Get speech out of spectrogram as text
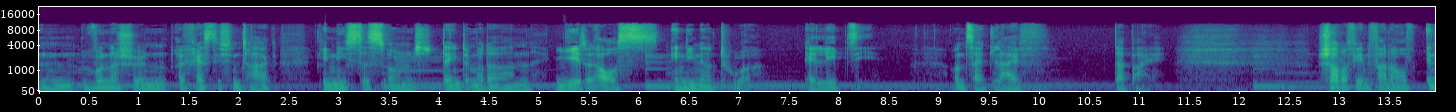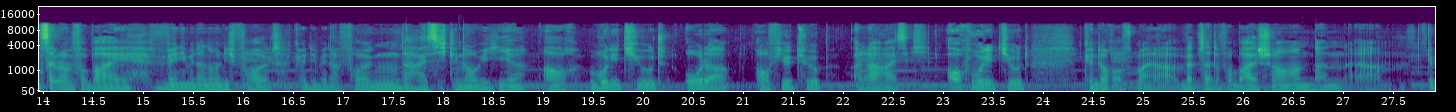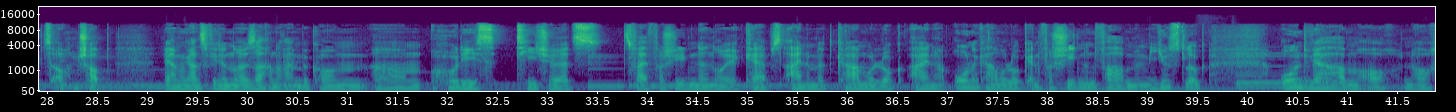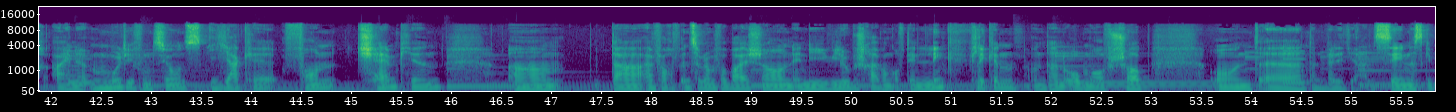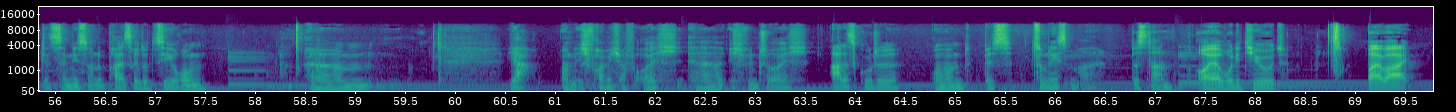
einen wunderschönen restlichen Tag. Genießt es und denkt immer daran, geht raus in die Natur, erlebt sie und seid live dabei. Schaut auf jeden Fall noch auf Instagram vorbei. Wenn ihr mir da noch nicht folgt, könnt ihr mir da folgen. Da heiße ich genau wie hier auch WoodyTude oder auf YouTube, da heiße ich auch WoodyTude. Ihr könnt auch auf meiner Webseite vorbeischauen. Dann ähm, gibt es auch einen Shop wir haben ganz viele neue Sachen reinbekommen. Ähm, Hoodies, T-Shirts, zwei verschiedene neue Caps, eine mit Camo-Look, eine ohne Camo-Look in verschiedenen Farben im Used-Look. Und wir haben auch noch eine Multifunktionsjacke von Champion. Ähm, da einfach auf Instagram vorbeischauen, in die Videobeschreibung auf den Link klicken und dann oben auf Shop. Und äh, dann werdet ihr alles sehen. Es gibt jetzt demnächst noch eine Preisreduzierung. Ähm, ja, und ich freue mich auf euch. Äh, ich wünsche euch alles Gute und bis zum nächsten Mal. Bis dann, euer Woody Bye bye.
